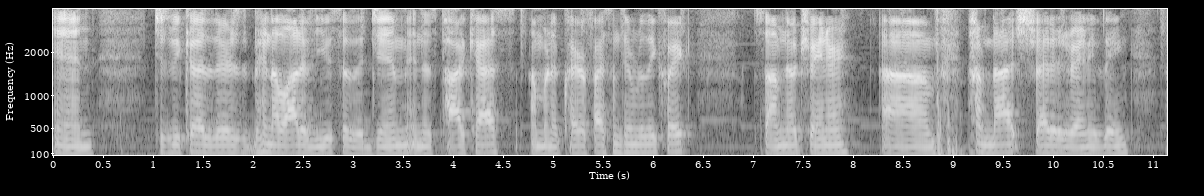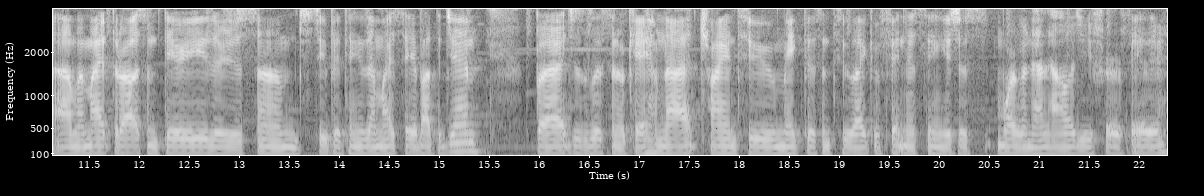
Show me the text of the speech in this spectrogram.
And just because there's been a lot of use of the gym in this podcast, I'm going to clarify something really quick. So I'm no trainer. Um, I'm not shredded or anything. Um, I might throw out some theories or just some stupid things I might say about the gym, but just listen, okay? I'm not trying to make this into like a fitness thing. It's just more of an analogy for failure.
